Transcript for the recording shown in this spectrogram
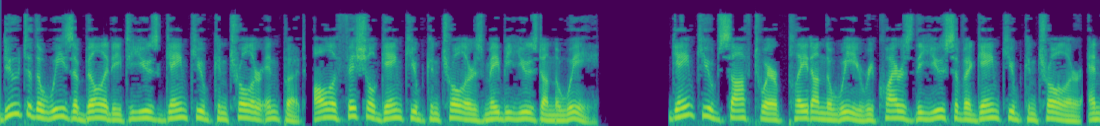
Due to the Wii's ability to use GameCube controller input, all official GameCube controllers may be used on the Wii. GameCube software played on the Wii requires the use of a GameCube controller and,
